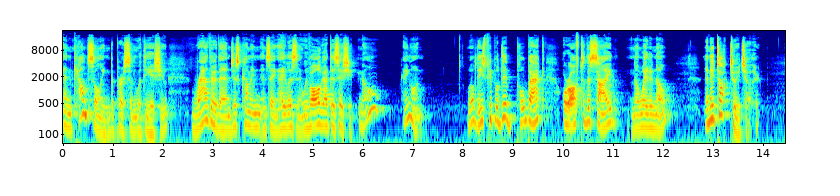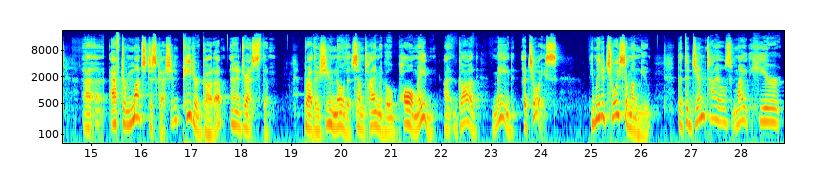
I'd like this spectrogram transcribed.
and counseling the person with the issue rather than just coming and saying, hey, listen, we've all got this issue. No, hang on. Well, these people did pull back or off to the side, no way to know, and they talked to each other. Uh, after much discussion, Peter got up and addressed them. Brothers, you know that some time ago Paul made, uh, God made a choice. He made a choice among you that the Gentiles might hear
